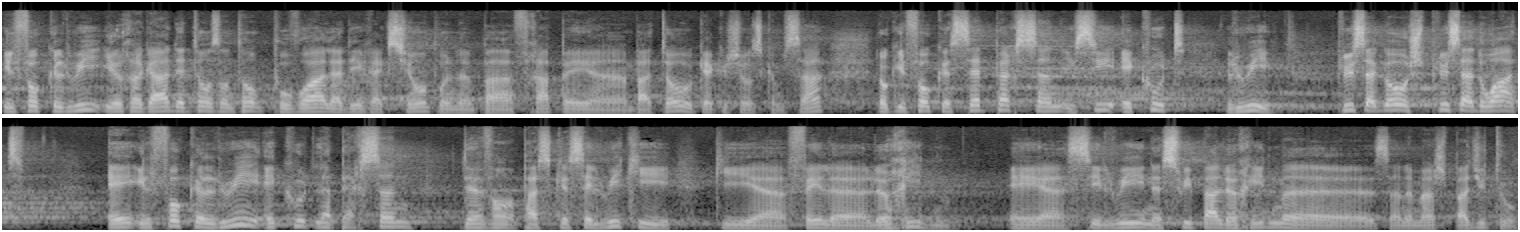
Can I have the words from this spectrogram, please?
Il faut que lui, il regarde de temps en temps pour voir la direction, pour ne pas frapper un bateau ou quelque chose comme ça. Donc, il faut que cette personne ici écoute lui, plus à gauche, plus à droite. Et il faut que lui écoute la personne devant, parce que c'est lui qui, qui fait le rythme et euh, si lui ne suit pas le rythme, euh, ça ne marche pas du tout,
